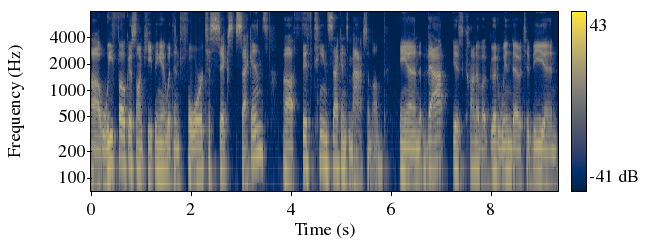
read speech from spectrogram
uh, we focus on keeping it within four to six seconds uh, 15 seconds maximum. And that is kind of a good window to be in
